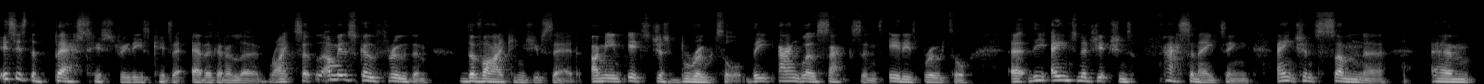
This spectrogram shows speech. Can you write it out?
this is the best history these kids are ever going to learn, right? So I mean, let's go through them. The Vikings, you've said. I mean, it's just brutal. The Anglo Saxons, it is brutal. Uh, the ancient Egyptians, fascinating. Ancient Sumer. Um,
